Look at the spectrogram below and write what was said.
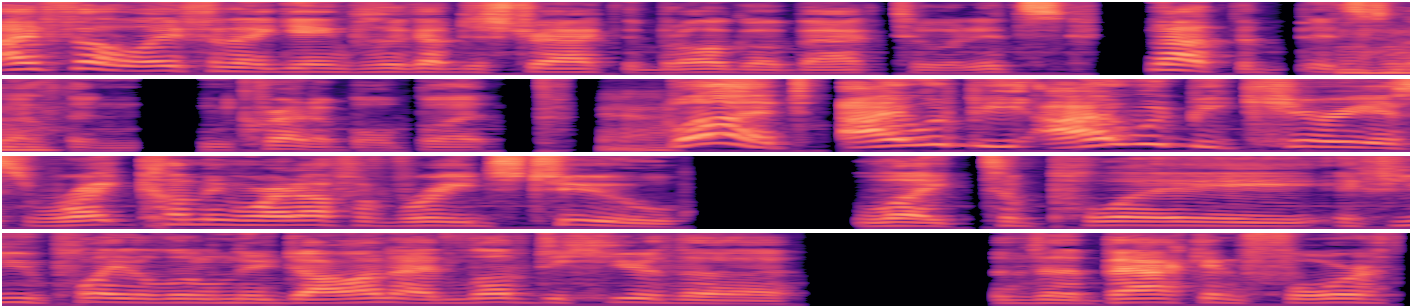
I fell away from that game because I got distracted, but I'll go back to it. It's not the it's Mhm. nothing incredible, but Yeah. but I would be I would be curious right coming right off of Rage Two, like to play if you played a little New Dawn. I'd love to hear the the back and forth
